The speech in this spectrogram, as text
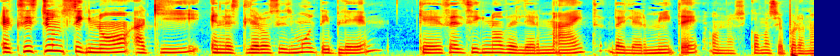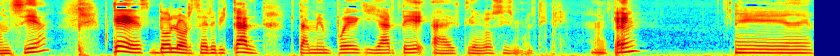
Existe un signo aquí en la esclerosis múltiple que es el signo del Hermite, del ermite, o no sé cómo se pronuncia, que es dolor cervical, que también puede guiarte a esclerosis múltiple. ¿Ok? Eh,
